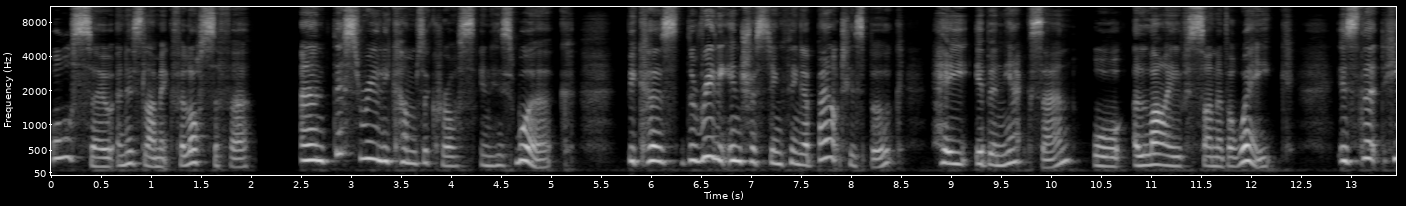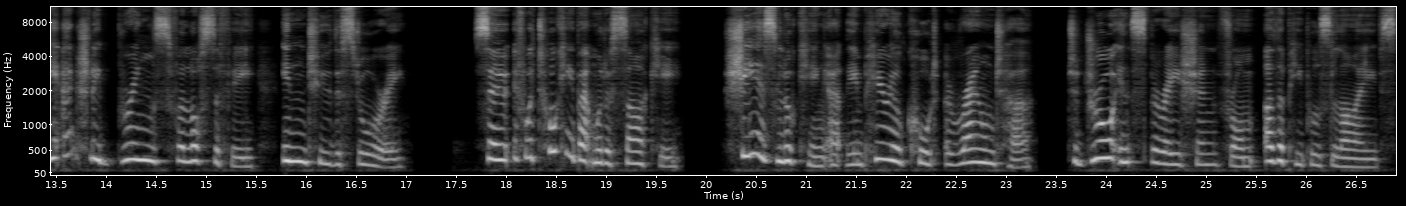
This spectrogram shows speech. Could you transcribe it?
also an Islamic philosopher, and this really comes across in his work because the really interesting thing about his book, Hay ibn Yaqzan, or Alive Son of Awake, is that he actually brings philosophy into the story. So, if we're talking about Murasaki, she is looking at the imperial court around her to draw inspiration from other people's lives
